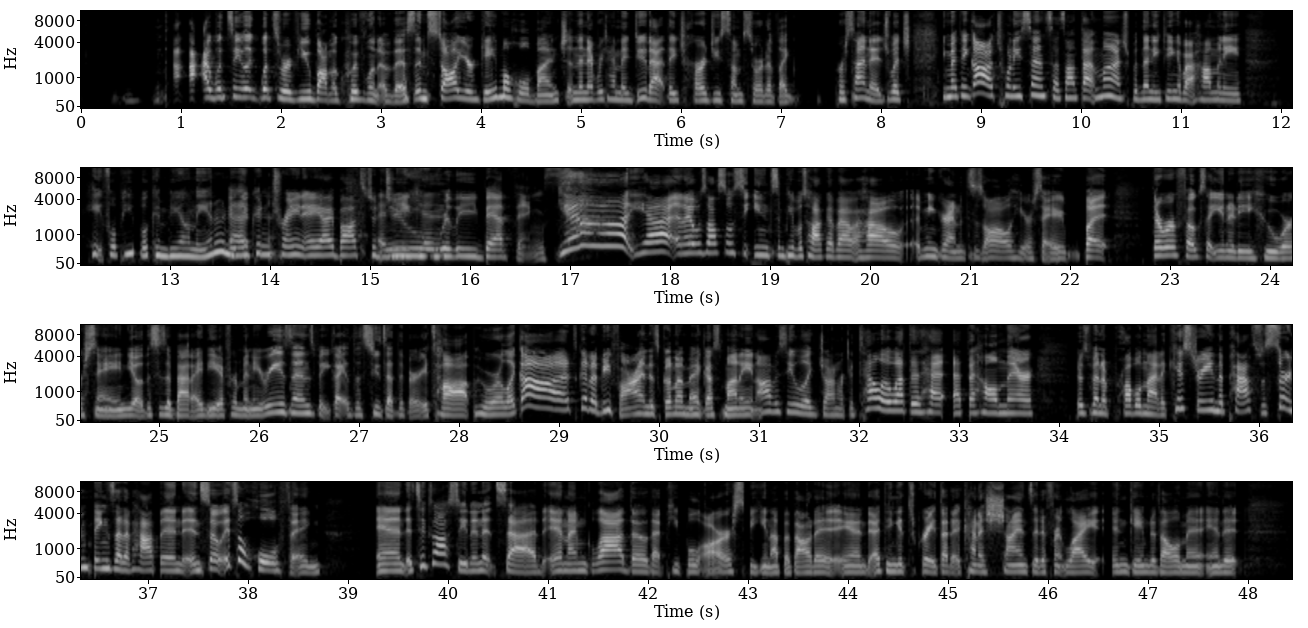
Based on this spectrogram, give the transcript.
I would say like what's a review bomb equivalent of this? Install your game a whole bunch and then every time they do that, they charge you some sort of like percentage, which you might think, oh, 20 cents, that's not that much. But then you think about how many hateful people can be on the internet. And you can train AI bots to do can, really bad things. Yeah, yeah. And I was also seeing some people talk about how, I mean, granted, this is all hearsay, but there were folks at Unity who were saying, yo, this is a bad idea for many reasons, but you got the suits at the very top who are like, ah, oh, it's gonna be fine, it's gonna make us money. And obviously, like John Riccitiello at the he- at the helm there, there's been a problematic history in the past with certain things that have happened. And so it's a whole thing and it's exhausting and it's sad and i'm glad though that people are speaking up about it and i think it's great that it kind of shines a different light in game development and it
